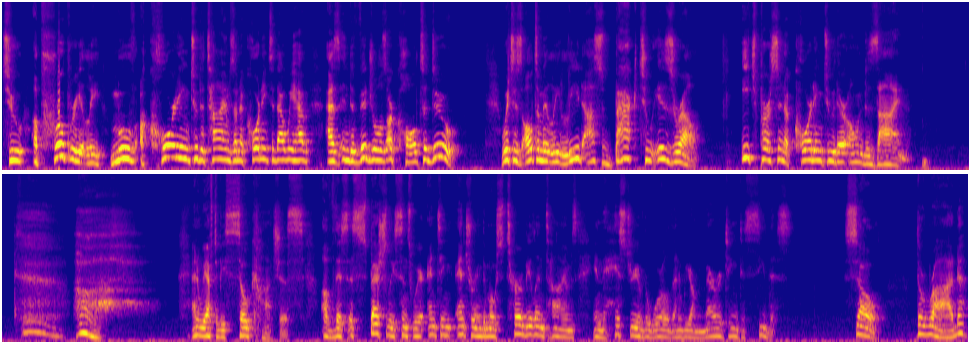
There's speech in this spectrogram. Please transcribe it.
to appropriately move according to the times and according to that we have as individuals are called to do, which is ultimately lead us back to Israel each person according to their own design. and we have to be so conscious of this, especially since we're entering the most turbulent times in the history of the world, and we are meriting to see this. So, the rod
